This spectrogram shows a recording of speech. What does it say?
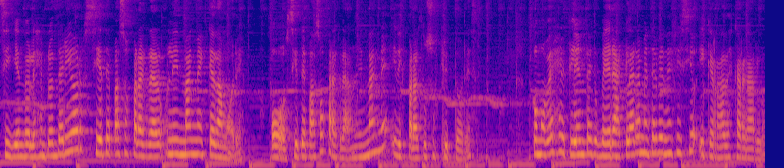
Siguiendo el ejemplo anterior, 7 pasos para crear un lead magnet que enamore o 7 pasos para crear un lead magnet y disparar tus suscriptores. Como ves, el cliente verá claramente el beneficio y querrá descargarlo.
